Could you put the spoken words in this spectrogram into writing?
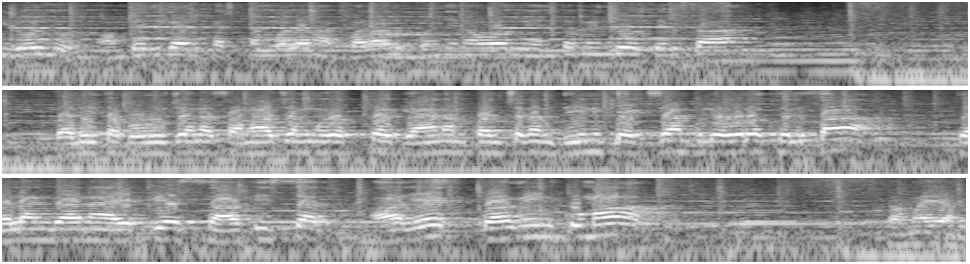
ఈరోజు అంబేద్కర్ కష్టం వలన ఫలాలు పొందిన వారు ఎంతమందో తెలుసా? దళిత బహుజన సమాజం యొక్క జ్ఞానం పంచడం దీనికి ఎగ్జాంపుల్ ఎవరో తెలుసా? Telangana IPS officer RS Praveen Kumar. సమయం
